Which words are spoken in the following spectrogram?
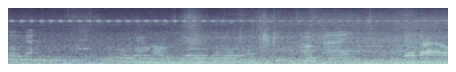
นี่ๆตรงๆจ้ะโบยังหรอยังมีขโมย เอาท้าย เดี๋ยวได้เอา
